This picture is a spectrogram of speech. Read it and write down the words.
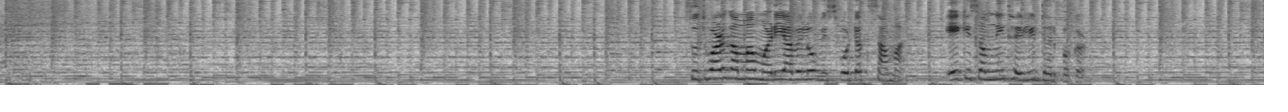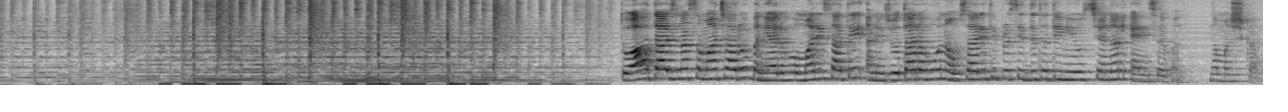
સુથવાડ ગામમાં મળી આવેલો વિસ્ફોટક સામાન એક ઇસમની થયેલી ધરપકડ. તો આ હતા આજના સમાચારો. બન્યા રહો અમારી સાથે અને જોતા રહો નવસારીથી પ્રસિદ્ધ થતી ન્યૂઝ ચેનલ એન સેવન. નમસ્કાર.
